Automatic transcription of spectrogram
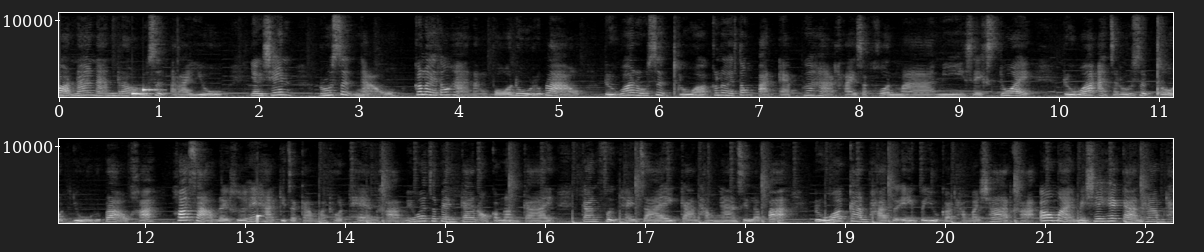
ก่อนหน้านั้นเรารู้สึกอะไรอยู่ อย่างเช่น รู้สึกเหงา ก็เลยต้องหาหนังโป๊ดูหรือเปล่า หรือว่ารู้สึกกลัวก็เลยต้องปัดแอปเพื่อหาใครสักคนมามีเซ็กส์ด้วย หรือว่าอาจจะรู้สึกโกรธอยู่หรือเปล่าคะ ข้อ 3 เลยคือให้หากิจกรรมมาทดแทนค่ะ ไม่ว่าจะเป็นการออกกำลังกาย การฝึกหายใจ การทำงานศิลปะ หรือว่าการพาตัวเองไปอยู่กับธรรมชาติค่ะ เป้าหมายไม่ใช่แค่การห้ามท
